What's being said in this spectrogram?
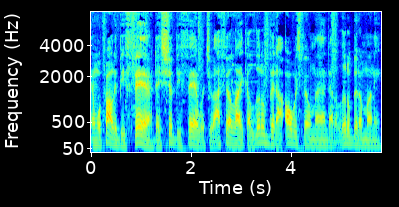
and will probably be fair. They should be fair with you. I feel like a little bit. I always feel, man, that a little bit of money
